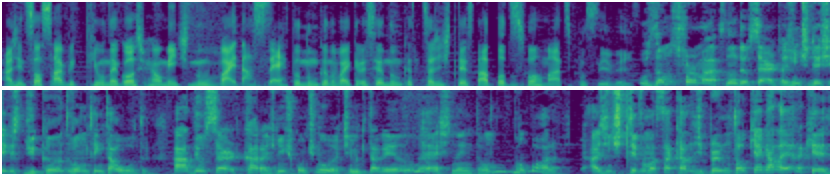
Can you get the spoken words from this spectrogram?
a gente só sabe que um negócio realmente não vai dar certo nunca, não vai crescer nunca se a gente testar todos os formatos possíveis. Usamos formatos, não deu certo, a gente deixa eles de canto, vamos tentar outro. Ah, deu certo? Cara, a gente continua. O time que tá ganhando não mexe, né? Então, vambora. A gente teve uma sacada de perguntar o que a galera quer,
